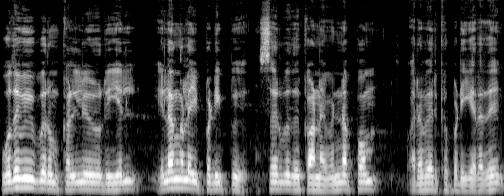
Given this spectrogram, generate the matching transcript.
உதவி பெறும் கல்லூரியில் இளங்கலை படிப்பு சேர்வதற்கான விண்ணப்பம் வரவேற்கப்படுகிறது.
